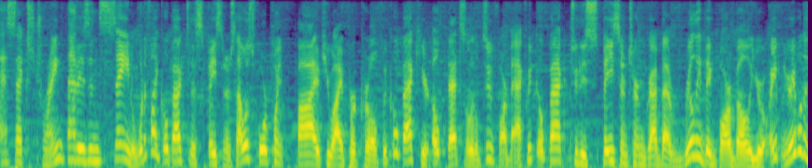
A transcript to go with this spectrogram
SX strength. That is insane. What if I go back to the Space Center? So that was 4.5 QI per curl. If we go back here, oh, that's a little too far back. If we go back to the Space Center and grab that really big barbell, you're, you're able to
